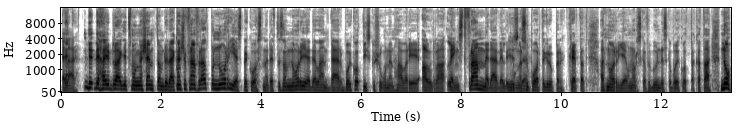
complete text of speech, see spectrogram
Eller? Det, det, har ju dragits många skämt om det där, kanske framförallt på Norges bekostnad eftersom Norge är det land där bojkottdiskussionen har varit allra längst framme, där väldigt Just många det. supportergrupper har krävt att, att Norge och norska förbundet ska bojkotta Qatar. Nå,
